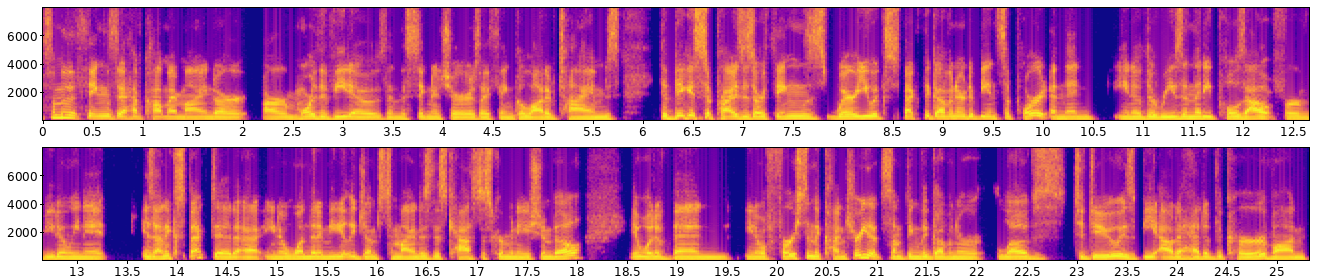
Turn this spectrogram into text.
some of the things that have caught my mind are are more the vetoes than the signatures. I think a lot of times the biggest surprises are things where you expect the governor to be in support and then you know the reason that he pulls out for vetoing it is unexpected. Uh, you know, one that immediately jumps to mind is this caste discrimination bill. It would have been, you know, first in the country. That's something the governor loves to do is be out ahead of the curve on,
